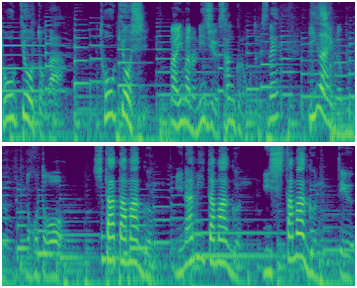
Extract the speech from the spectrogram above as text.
東京都が東京市まあ今の23区のことですね以外の部分のことを北多摩郡南多摩郡西多摩郡っていう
